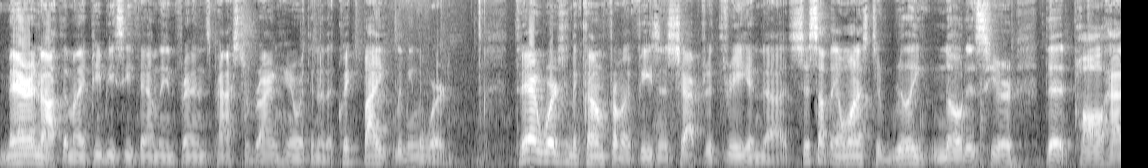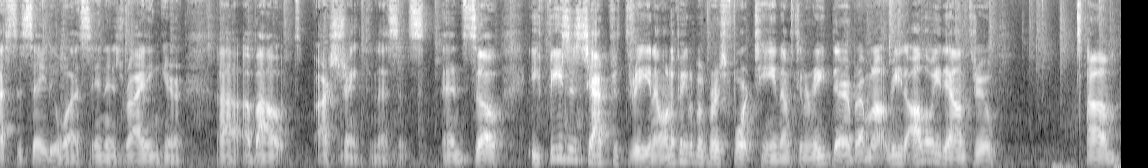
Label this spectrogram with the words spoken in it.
Maranatha, my PBC family and friends. Pastor Brian here with another quick bite, living the word. Today, our word's going to come from Ephesians chapter 3, and uh, it's just something I want us to really notice here that Paul has to say to us in his writing here uh, about our strength, in essence. And so, Ephesians chapter 3, and I want to pick up at verse 14. I was going to read there, but I'm going to read all the way down through um,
